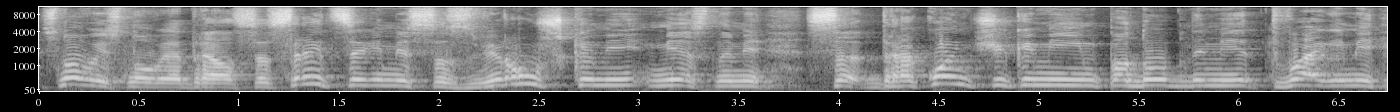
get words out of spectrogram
Снова и снова я дрался с рыцарями, со зверушками местными, с дракончиками и им подобными тварями.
